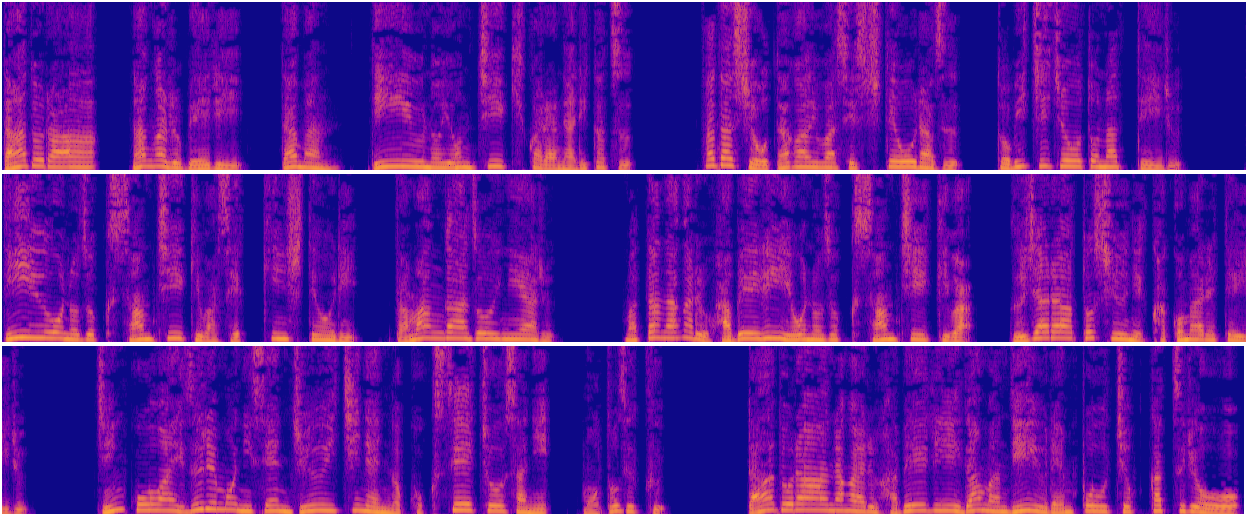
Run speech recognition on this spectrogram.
ダードラー、ナガルベリー、ダマン、ディーウの4地域から成り立つ。ただしお互いは接しておらず、飛び地状となっている。ディーウを除く3地域は接近しており、ダマン川沿いにある。またナガルハベリーを除く3地域は、グジャラート州に囲まれている。人口はいずれも2011年の国勢調査に基づく。ダードラーナガルハベリーダマンディーウ連邦直轄領を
